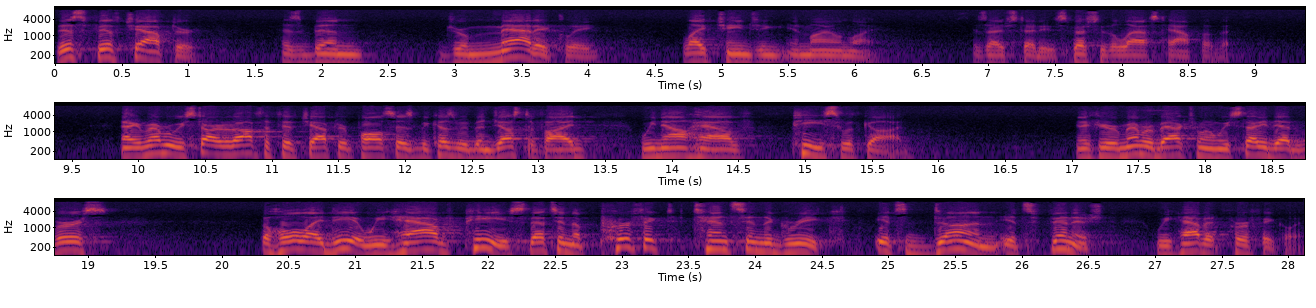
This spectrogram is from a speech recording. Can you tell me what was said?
This fifth chapter has been dramatically life changing in my own life as I've studied, especially the last half of it. Now, you remember, we started off the fifth chapter. Paul says, because we've been justified, we now have peace with God. And if you remember back to when we studied that verse, the whole idea, we have peace, that's in the perfect tense in the Greek. It's done, it's finished. We have it perfectly.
